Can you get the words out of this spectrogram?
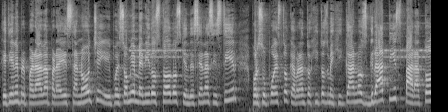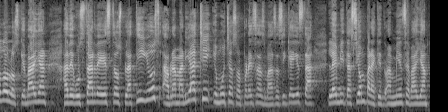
que tiene preparada para esta noche y pues son bienvenidos todos quienes desean asistir. Por supuesto que habrán tojitos mexicanos gratis para todos los que vayan a degustar de estos platillos. Habrá mariachi y muchas sorpresas más. Así que ahí está la invitación para que también se vaya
